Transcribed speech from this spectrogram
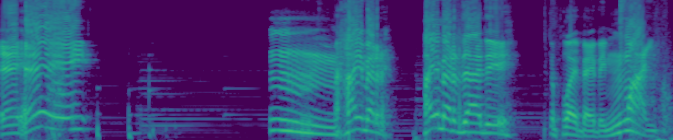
Hey, hey. Mmm, Heimer, Heimer, daddy. To play, baby. Mwah.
